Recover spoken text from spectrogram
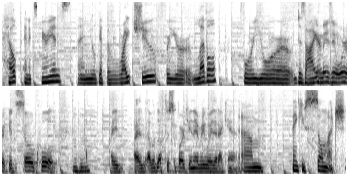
help and experience, and you'll get the right shoe for your level, for your desire. Amazing work. It's so cool. Mhm. I, I I would love to support you in every way that I can. Um, thank you so much.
